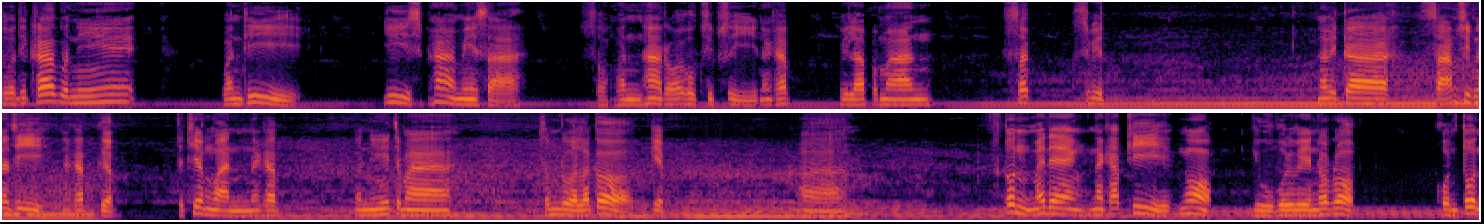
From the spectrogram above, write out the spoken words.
สวัสดีครับวันนี้วันที่ 25 เมษายน 2564 นะครับ เวลาประมาณสัก 11 นาฬิกา 30 นาทีนะครับ เกือบจะเที่ยงวันนะครับ วันนี้จะมาสำรวจแล้วก็เก็บต้นไม้แดงนะครับที่งอกอยู่บริเวณรอบๆ คนต้น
